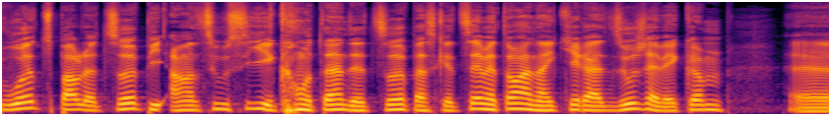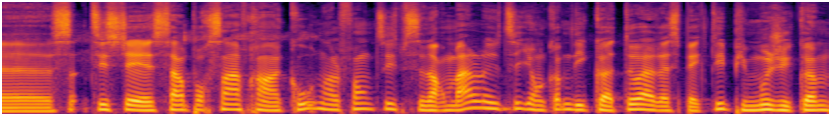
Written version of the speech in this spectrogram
vois, tu parles de ça, puis Anti aussi, il est content de ça, parce que, tu sais, mettons, à Nike Radio, j'avais comme, euh, tu sais, j'étais 100% franco, dans le fond, tu sais, c'est normal, tu sais, ils ont comme des quotas à respecter, puis moi, j'ai comme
